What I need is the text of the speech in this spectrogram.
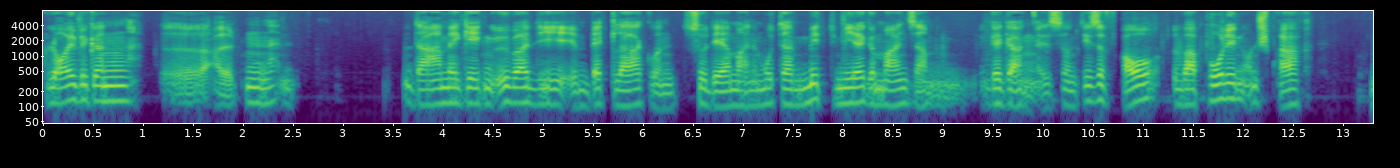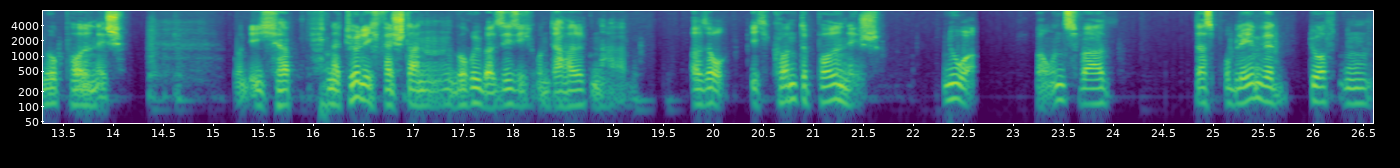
gläubigen äh, alten Dame gegenüber, die im Bett lag und zu der meine Mutter mit mir gemeinsam gegangen ist. Und diese Frau war Polin und sprach nur Polnisch. Und ich habe natürlich verstanden, worüber sie sich unterhalten haben. Also ich konnte Polnisch. Nur, bei uns war das Problem, wir durften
